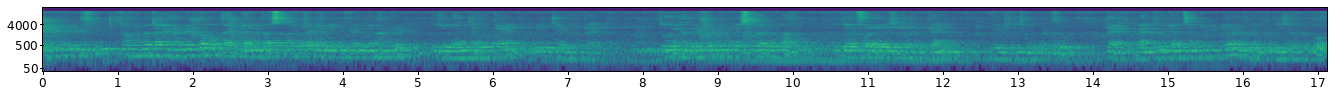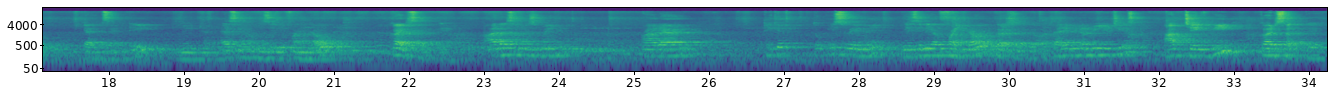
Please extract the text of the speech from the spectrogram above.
तो हमें पता है हंड्रेड कब होता है? टेन का स्क्वायर होता है ten into ten ten hundred तो जो लेंथ है वो टेन वेट है वो टेन तो ये हंड्रेड का सेंटीमीटर स्क्वायर होगा तो therefore L is equal to ten width is equal to ten length भी ten centimetre and width is equal to ten centimetre ऐसे हम इजीली फाइंड आउट कर सकते हैं। आ रहा समझ में? आ रहा है। ठीक है तो इस वे में इजीली आप फाइंड आउट कर सकते हो। और पैरीमीटर में ये चीज़ आप चेक भी कर सकते हो।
